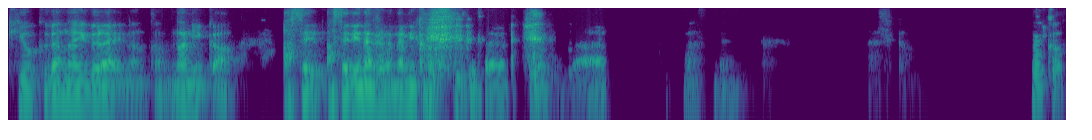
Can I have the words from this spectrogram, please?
記憶がないぐらいなんか何か焦焦りながら何かを作ってたような記憶がありますね。確かなんか、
